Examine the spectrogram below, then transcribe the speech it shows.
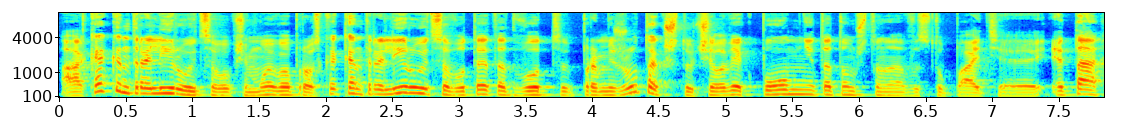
А как контролируется, в общем, мой вопрос, как контролируется вот этот вот промежуток, что человек помнит о том, что надо выступать? Э, это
